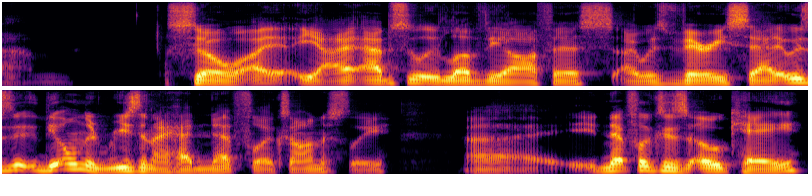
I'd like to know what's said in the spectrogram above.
Um, so I yeah, I absolutely love The Office. I was very sad. It was the only reason I had Netflix, honestly. Uh, Netflix is okay,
